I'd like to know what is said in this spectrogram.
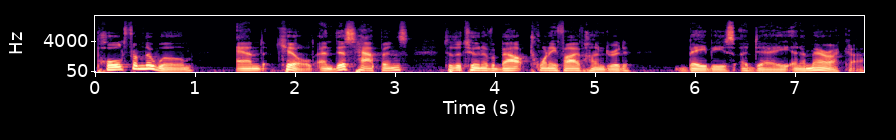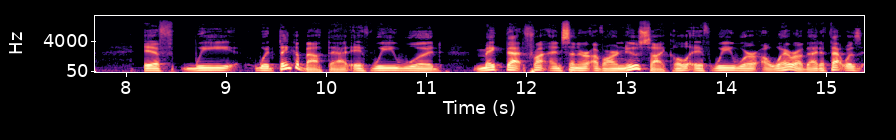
pulled from the womb and killed. And this happens to the tune of about 2,500 babies a day in America. If we would think about that, if we would make that front and center of our news cycle, if we were aware of that, if that was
